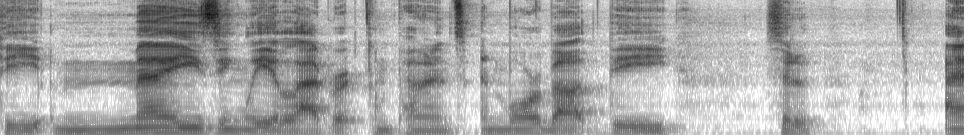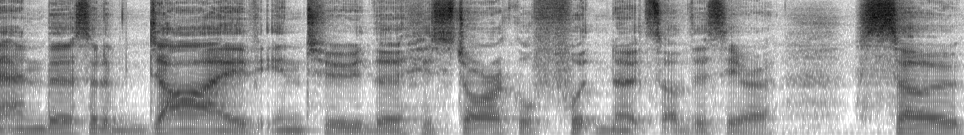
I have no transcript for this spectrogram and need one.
the amazingly elaborate components, and more about the sort of and the sort of dive into the historical footnotes of this era. So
